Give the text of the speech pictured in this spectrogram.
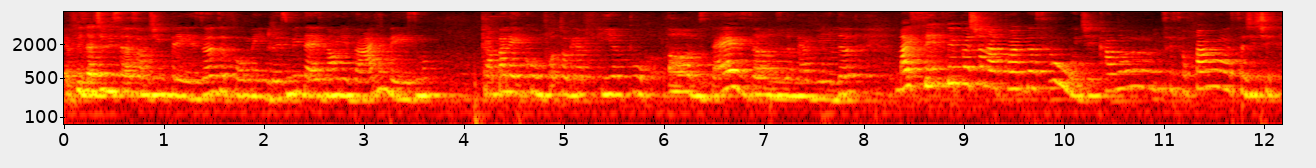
Eu fiz administração de empresas, eu formei em 2010 na Univale mesmo trabalhei com fotografia por anos, 10 anos da minha vida, mas sempre fui apaixonada por área da saúde. Acaba, não sei se eu faço, a gente,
